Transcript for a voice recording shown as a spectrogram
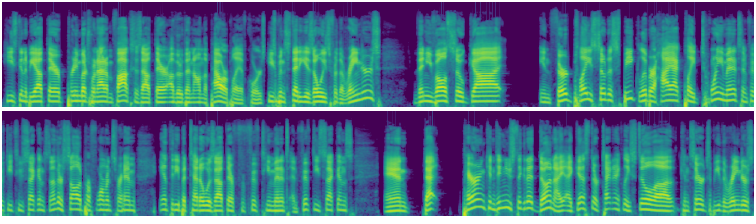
He's going to be out there pretty much when Adam Fox is out there, other than on the power play, of course. He's been steady as always for the Rangers. Then you've also got in third place, so to speak. Libor Hajek played 20 minutes and 52 seconds. Another solid performance for him. Anthony Bitetto was out there for 15 minutes and 50 seconds. And pairing continues to get it done. I, I guess they're technically still uh, considered to be the Rangers'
